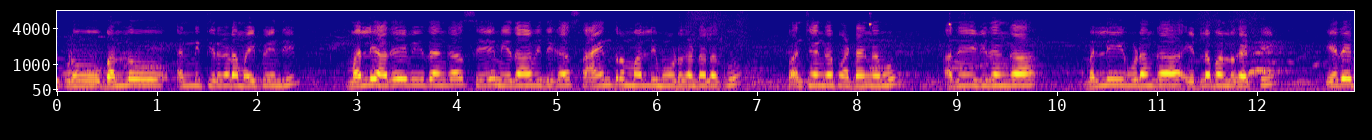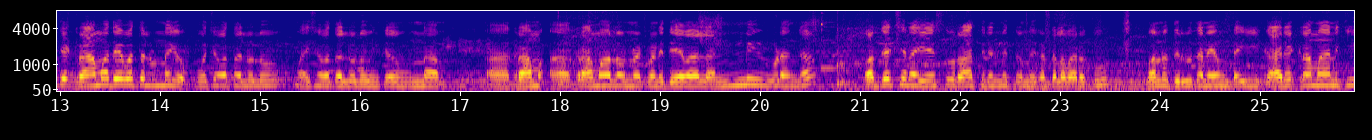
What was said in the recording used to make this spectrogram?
ఇప్పుడు బండ్లు అన్నీ తిరగడం అయిపోయింది. మళ్ళీ అదే విధంగా సేమ్ యథావిధిగా సాయంత్రం మళ్ళీ మూడు గంటలకు పంచాంగ పటాంగము అదేవిధంగా మళ్ళీ కూడా ఎడ్ల బండ్లు కట్టి ఏదైతే గ్రామ దేవతలు ఉన్నాయో మహిషవ మైసవతల్లులు ఇంకా ఉన్న గ్రామ గ్రామాల్లో ఉన్నటువంటి దేవాలయాలు అన్నీ కూడా ప్రదక్షిణ చేస్తూ రాత్రి ఎనిమిది తొమ్మిది గంటల వరకు బండ్లు తిరుగుతూనే ఉంటాయి. ఈ కార్యక్రమానికి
